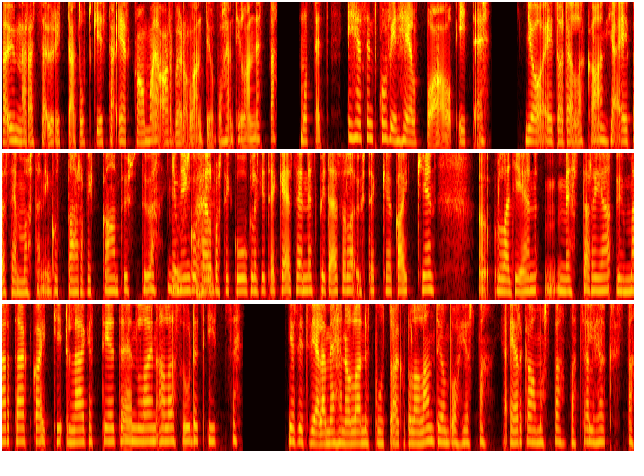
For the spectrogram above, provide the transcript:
mä ymmärrän, että sä yrittää tutkia sitä erkaumaa ja arvioida lantiopohjan tilannetta. Mutta et, eihän se nyt kovin helppoa ole itse. Joo, ei todellakaan. Ja eipä semmoista niin kuin tarvikkaan pystyä. Ja niin kuin helposti Googlekin tekee sen, että pitäisi olla yhtäkkiä kaikkien lajien mestari ja ymmärtää kaikki lääketieteen lainalaisuudet itse. Ja sitten vielä, mehän ollaan nyt puhuttu aika paljon lantionpohjasta ja erkaumasta, vatsalihaksista,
